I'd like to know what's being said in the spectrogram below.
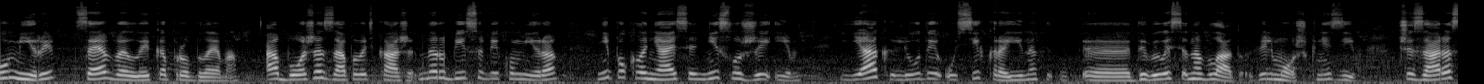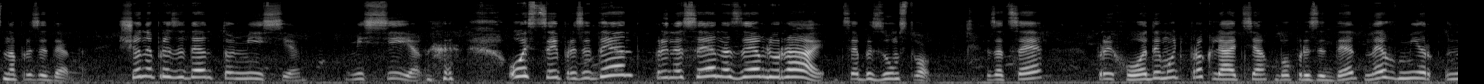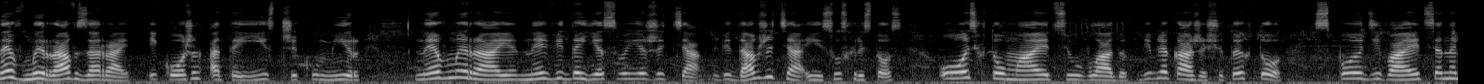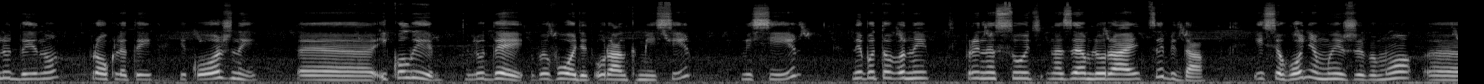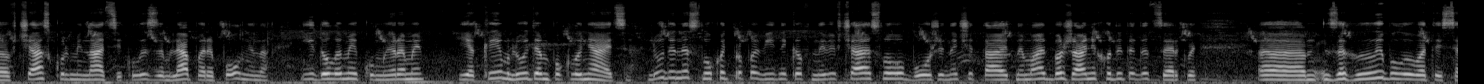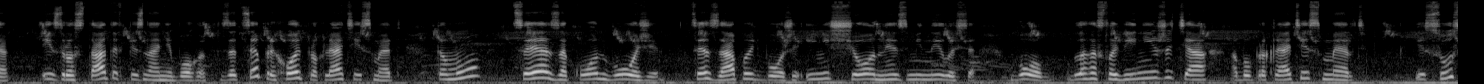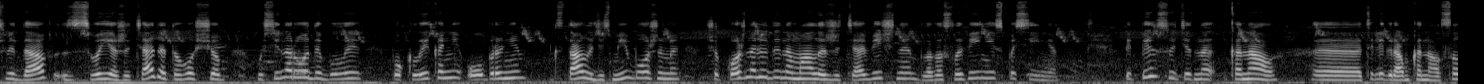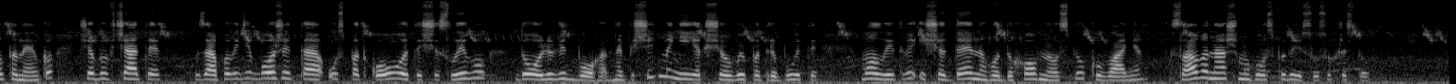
Куміри це велика проблема. А Божа заповідь каже: не роби собі куміра, ні поклоняйся, ні служи їм. Як люди у всіх країнах е, дивилися на владу, вільмож, князів чи зараз на президента. Що не президент, то місія. Місія. Ось цей президент принесе на землю рай. Це безумство. За це приходимуть прокляття, бо президент не, вмір, не вмирав за рай. І кожен атеїст чи кумір не вмирає, не віддає своє життя. Віддав життя Ісус Христос. Ось хто має цю владу. Біблія каже, що той, хто сподівається на людину, проклятий, і кожний, е, і коли людей виводять у ранг місії, місії, нібито вони принесуть на землю рай, це біда. І сьогодні ми живемо е, в час кульмінації, коли земля переповнена ідолами, кумирами, яким людям поклоняються. Люди не слухають проповідників, не вивчають Слово Боже, не читають, не мають бажання ходити до церкви, е, заглиблюватися і зростати в пізнанні Бога. За це приходить прокляття і смерть. Тому це закон Божий, це заповідь Божа, і ніщо не змінилося. Бо благословіння і життя або прокляття і смерть. Ісус віддав своє життя для того, щоб усі народи були покликані, обрані, стали дітьми Божими, щоб кожна людина мала життя вічне, благословіння і спасіння. Підписуйтесь на канал, е, телеграм-канал Салтаненко, щоб вивчати заповіді Божі та успадковувати щасливу долю від Бога. Напишіть мені, якщо ви потребуєте молитви і щоденного духовного спілкування. Слава нашому Господу Ісусу Христу!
